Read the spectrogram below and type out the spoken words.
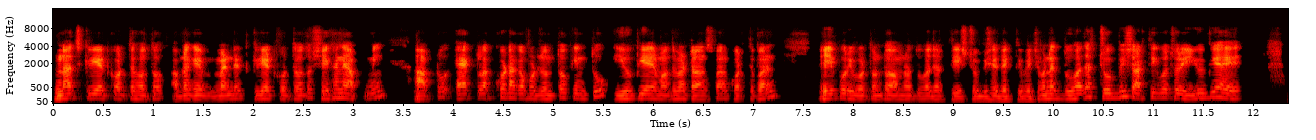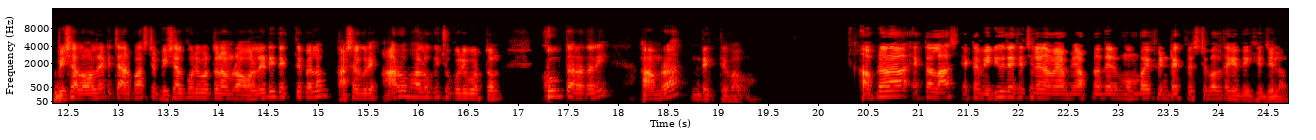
নাচ ক্রিয়েট করতে হতো। আপনাকে ম্যান্ডেট ক্রিয়েট করতে হতো। সেখানে আপনি আপ টু এক লক্ষ টাকা পর্যন্ত কিন্তু ইউপিআই এর মাধ্যমে ট্রান্সফার করতে পারেন। এই পরিবর্তনটা আমরা ২০২৩-২৪ চব্বিশে দেখতে পেয়েছি। মানে ২০২৪ আর্থিক বছরে ইউপিআই বিশাল অলরেডি ৪-৫ টা বিশাল পরিবর্তন আমরা অলরেডি দেখতে পেলাম। আশা করি আরও ভালো কিছু পরিবর্তন খুব তাড়াতাড়ি আমরা দেখতে পাবো। আপনারা একটা লাস্ট একটা ভিডিও দেখেছিলেন, আমি আমি আপনাদের মুম্বাই ফিনটেক ফেস্টিভ্যাল থেকে দেখিয়েছিলাম।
